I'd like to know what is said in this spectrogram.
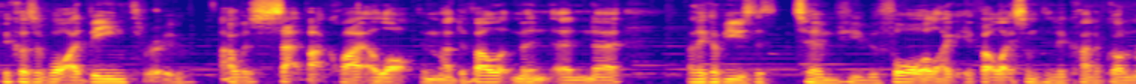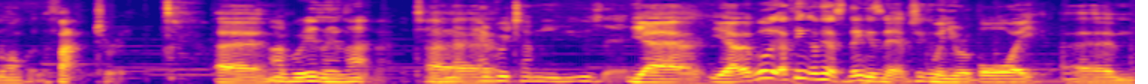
because of what I'd been through. I was set back quite a lot in my development, and uh, I think I've used this term for you before. Like it felt like something had kind of gone wrong at the factory. Um, I really like that term. Every time you use it, yeah, yeah. Well, I think that's the thing, isn't it? Particularly when you're a boy, um,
